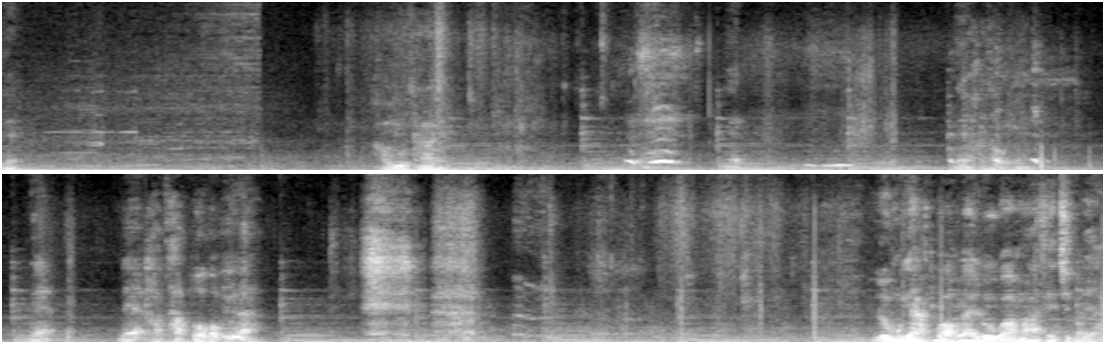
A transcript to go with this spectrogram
เนี่ยเขาอยู่ท่าเนี่ย เนี่ยเนี่ยเขาทับเนี่ย เนี่ยเขาทับตัวผมอยู่นะ ลุงอยากบอกอะไรลูกว่ามาเสียจิมารยา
